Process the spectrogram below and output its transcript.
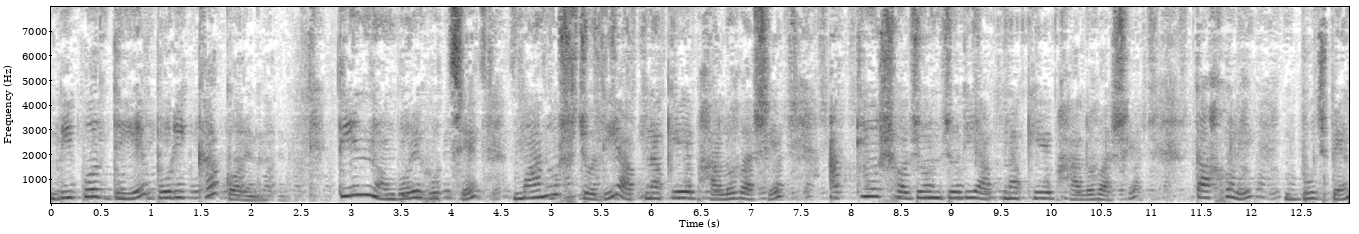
বিপদ দিয়ে পরীক্ষা করেন। তিন নম্বরে হচ্ছে মানুষ যদি আপনাকে ভালোবাসে আত্মীয় স্বজন যদি আপনাকে ভালোবাসে তাহলে বুঝবেন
